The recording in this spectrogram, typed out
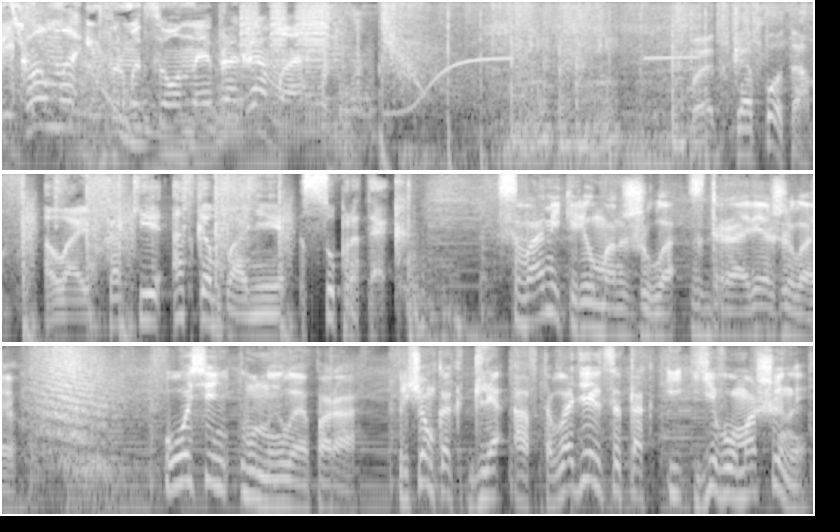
Рекламно-информационная программа. Под капотом. Лайфхаки от компании «Супротек». С вами Кирилл Манжула. Здравия желаю. Осень – унылая пора. Причем как для автовладельца, так и его машины.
